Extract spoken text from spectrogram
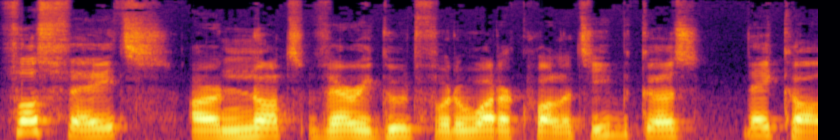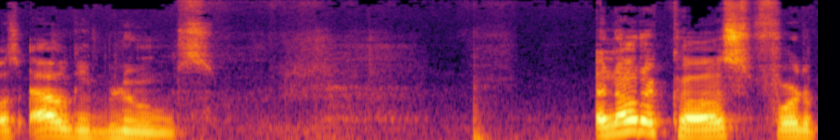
Phosphates are not very good for the water quality because they cause algae blooms. Another cause for the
